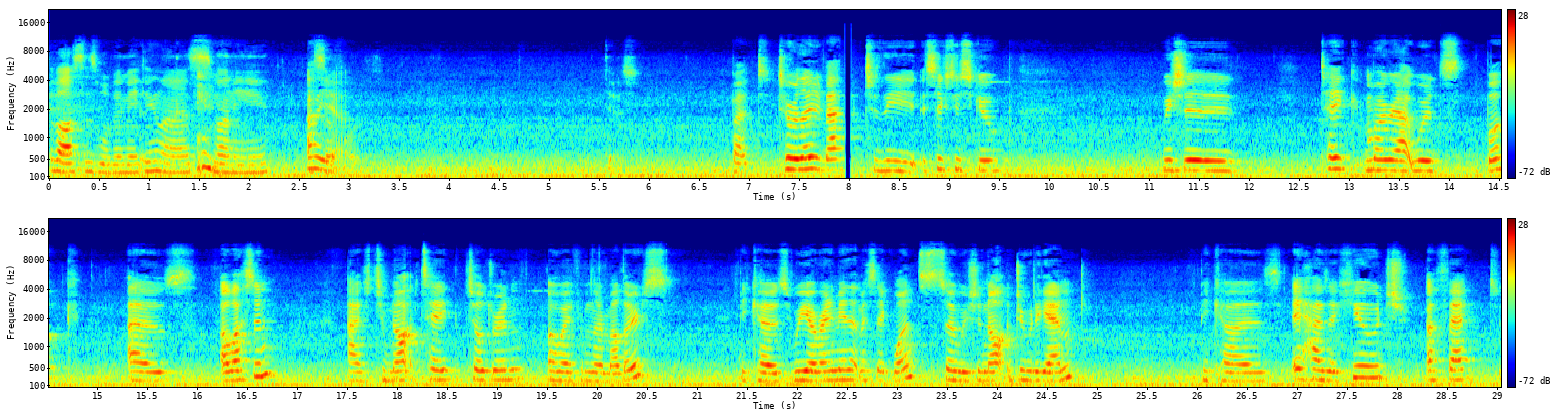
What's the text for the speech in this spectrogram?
the bosses, women making less money. Oh so yeah. forth. Yes. But to relate it back to the 60 scoop, we should take Margaret Atwood's book as a lesson as to not take children away from their mothers because we already made that mistake once, so we should not do it again because it has a huge effect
